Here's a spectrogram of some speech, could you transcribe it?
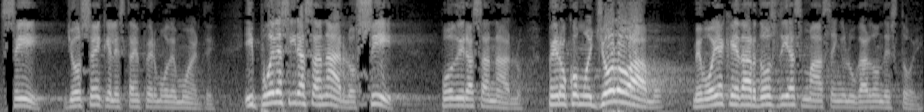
Sí, yo sé que él está enfermo de muerte. ¿Y puedes ir a sanarlo? Sí, puedo ir a sanarlo. Pero como yo lo amo, me voy a quedar dos días más en el lugar donde estoy.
